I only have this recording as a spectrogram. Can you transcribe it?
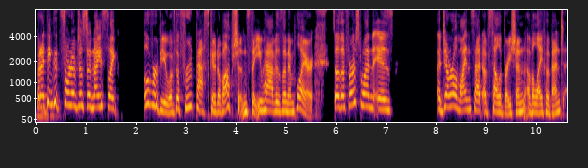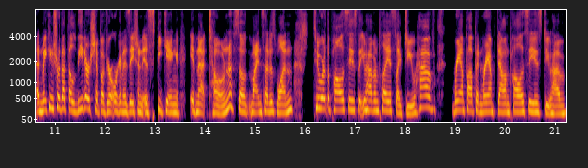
But I think it's sort of just a nice, like, overview of the fruit basket of options that you have as an employer. So the first one is a general mindset of celebration of a life event and making sure that the leadership of your organization is speaking in that tone. So, mindset is one. Two are the policies that you have in place. Like, do you have ramp up and ramp down policies? Do you have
